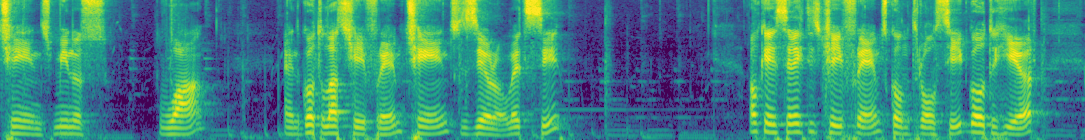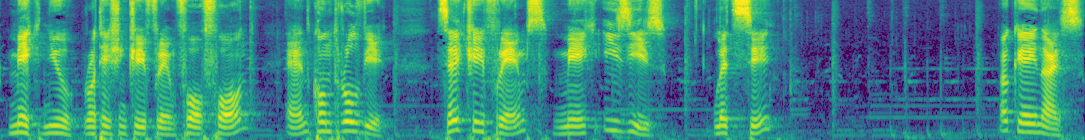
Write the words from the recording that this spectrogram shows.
change minus 1, and go to last keyframe, change 0, let's see. Okay, select these keyframes, Control C, go to here, make new rotation keyframe for font and Control V. Select keyframes, make easies. Let's see. Okay, nice.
